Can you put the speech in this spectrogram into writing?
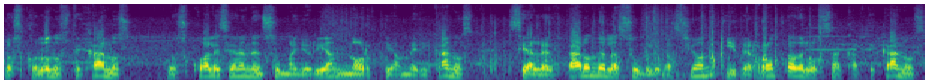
Los colonos tejanos, los cuales eran en su mayoría norteamericanos, se alertaron de la sublevación y derrota de los zacatecanos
